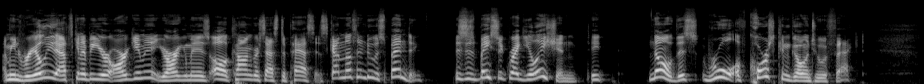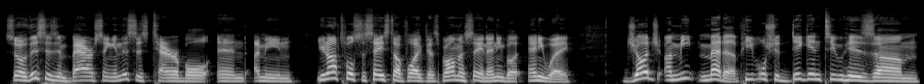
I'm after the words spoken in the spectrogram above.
I mean, really? That's going to be your argument? Your argument is, oh, Congress has to pass it. It's got nothing to do with spending. This is basic regulation. It, no, this rule, of course, can go into effect. So this is embarrassing and this is terrible. And I mean, you're not supposed to say stuff like this, but I'm gonna say it any, anyway. Judge Amit Mehta, people should dig into his um,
